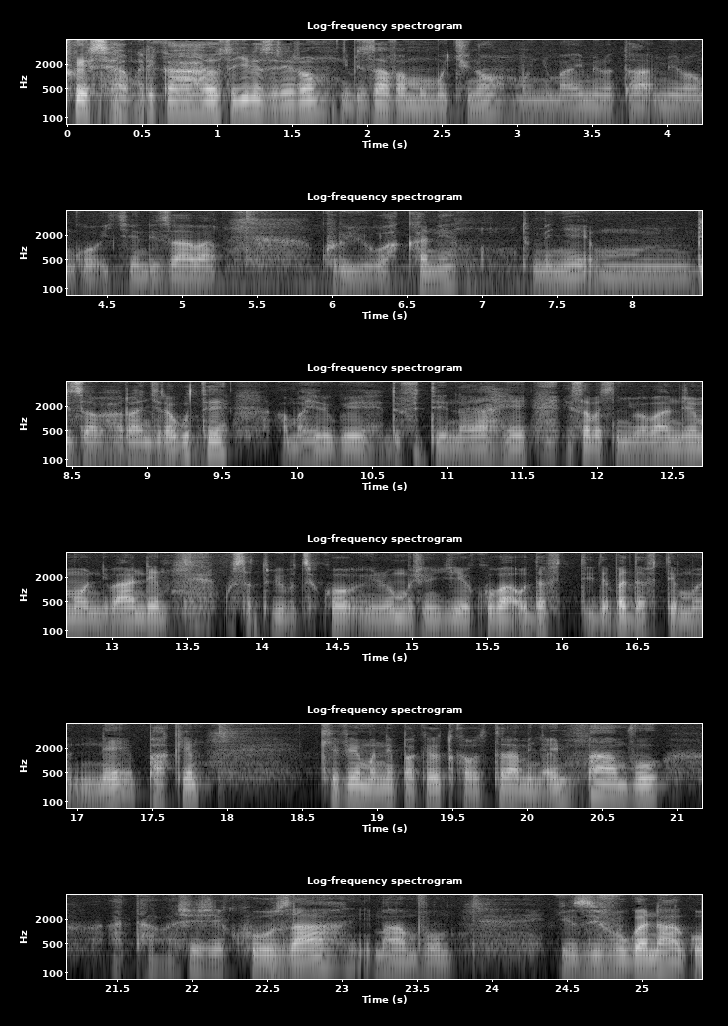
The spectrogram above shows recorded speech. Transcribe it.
twese hamwe reka dutegereze rero ibizava mu mukino mu nyuma y'iminota mirongo icyenda izaba kuri uyu wa kane. Tumenye bizarangira gute? Amahirwe dufite na yahe ese abakinnyi babanjemo ni bande? Gusa tubibutse ko umukino ugiye kuba badafite mone pake keve mone pake rero tukaba tutaramenya impamvu atabashije kuza impamvu zivugwa ntabwo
